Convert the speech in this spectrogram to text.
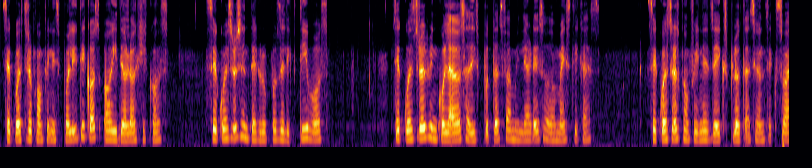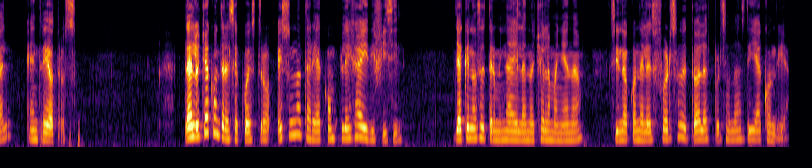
secuestro con fines políticos o ideológicos, secuestros entre grupos delictivos, secuestros vinculados a disputas familiares o domésticas, secuestros con fines de explotación sexual, entre otros. La lucha contra el secuestro es una tarea compleja y difícil, ya que no se termina de la noche a la mañana, sino con el esfuerzo de todas las personas día con día.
